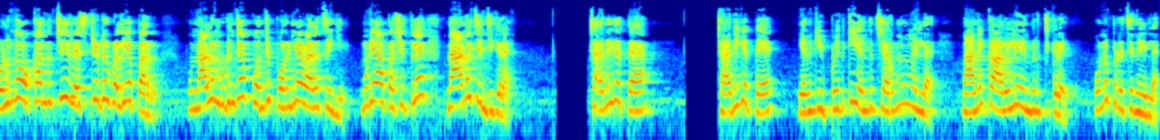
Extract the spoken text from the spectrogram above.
ஒழுங்கா உட்காந்துச்சு ரெஸ்ட் எடுக்க வெளியே பாரு. உன்னால முடிஞ்சா கொஞ்சம் பொறுமையா வேலை செய்யு. முடியாத பட்சத்துல நானே செஞ்சுக்கிறேன். சரிங்கத்தை. சரிகத்தே எனக்கு இப்போதைக்கு எந்த சிரமமும் இல்லை. நானே காலையில எழுந்திரிச்சுக்கிறேன் ஒன்றும் பிரச்சனை இல்லை.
